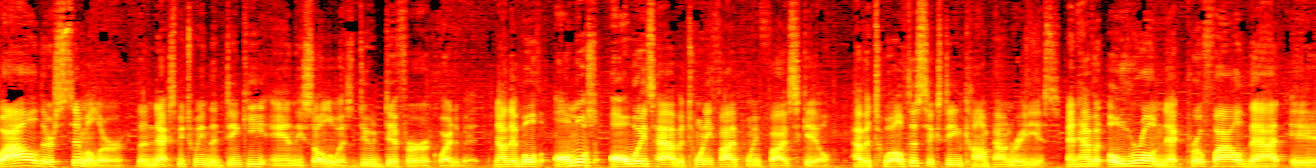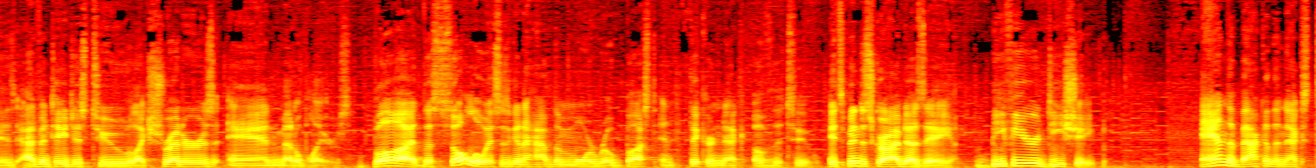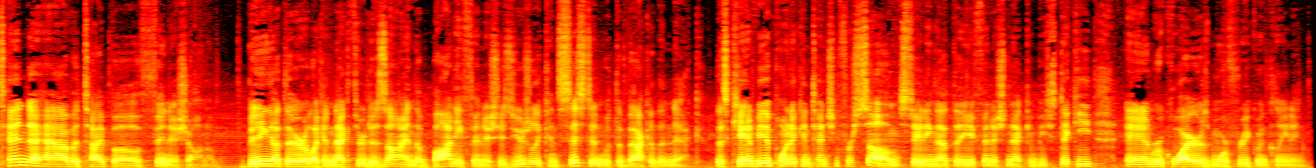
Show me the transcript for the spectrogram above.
While they're similar, the necks between the Dinky and the Soloist do differ quite a bit. Now they both almost always have a 25.5 scale, have a 12 to 16 compound radius, and have an overall neck profile that is advantageous to like shredders and metal players. But the Soloist is gonna have the more robust and thicker neck of the two. It's been described as a beefier D shape. And the back of the necks tend to have a type of finish on them. Being that they're like a neck through design, the body finish is usually consistent with the back of the neck. This can be a point of contention for some, stating that the finished neck can be sticky and requires more frequent cleaning.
